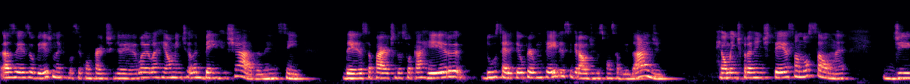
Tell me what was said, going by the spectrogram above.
às vezes eu vejo, né, que você compartilha ela, ela realmente ela é bem recheada, né? Assim, dessa parte da sua carreira do CLT, eu perguntei desse grau de responsabilidade, realmente para a gente ter essa noção, né? De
